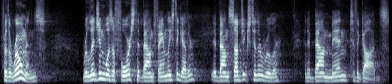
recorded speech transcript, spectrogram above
For the Romans, religion was a force that bound families together, it bound subjects to their ruler, and it bound men to the gods.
